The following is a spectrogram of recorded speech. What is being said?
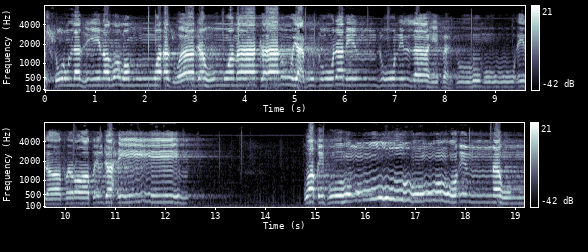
احشروا الذين ظلموا وأزواجهم وما كانوا يعبدون من دون الله فاهدوهم إلى صراط الجحيم. وقفوهم إنهم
